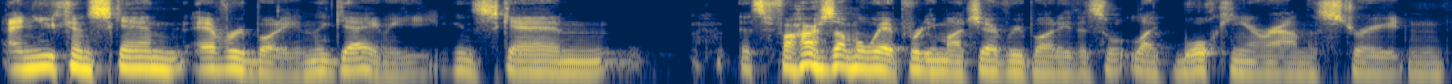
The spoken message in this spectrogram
and you can scan everybody in the game. You can scan, as far as I'm aware, pretty much everybody that's like walking around the street, and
